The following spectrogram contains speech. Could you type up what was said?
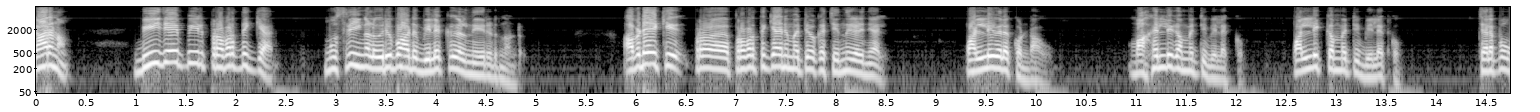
കാരണം ബി ജെ പിയിൽ പ്രവർത്തിക്കാൻ മുസ്ലിങ്ങൾ ഒരുപാട് വിലക്കുകൾ നേരിടുന്നുണ്ട്. അവിടേക്ക് പ്ര പ്രവർത്തിക്കാനും മറ്റുമൊക്കെ ചെന്നു കഴിഞ്ഞാൽ പള്ളി വിലക്കുണ്ടാവും. മഹല്ല് കമ്മിറ്റി വിലക്കും. പള്ളി കമ്മിറ്റി വിലക്കും. ചിലപ്പോൾ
